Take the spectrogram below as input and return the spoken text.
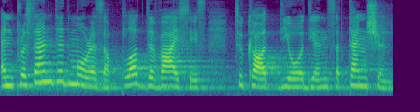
and presented more as a plot devices to cut the audience attention.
